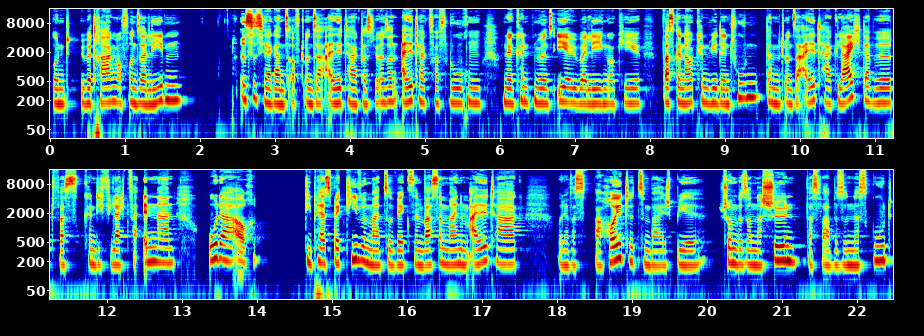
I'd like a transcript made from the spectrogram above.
und übertragen auf unser Leben ist es ja ganz oft unser Alltag, dass wir unseren Alltag verfluchen. Und dann könnten wir uns eher überlegen, okay, was genau können wir denn tun, damit unser Alltag leichter wird? Was könnte ich vielleicht verändern? Oder auch die Perspektive mal zu wechseln, was in meinem Alltag oder was war heute zum Beispiel schon besonders schön, was war besonders gut,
